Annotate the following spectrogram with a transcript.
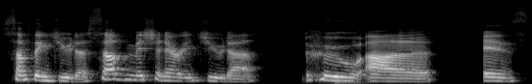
something Judah sub missionary Judah who uh is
